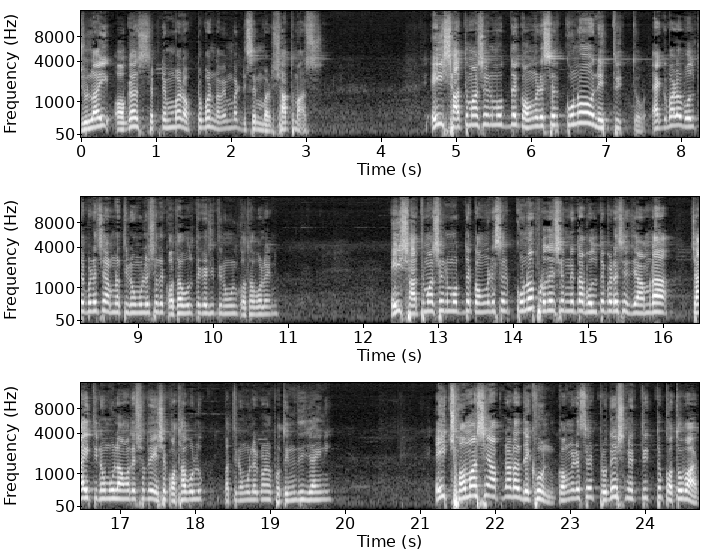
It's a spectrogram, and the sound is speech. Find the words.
July, August, September, October, November, December, সাত মাস এই সাত মাসের মধ্যে কংগ্রেসের কোনো নেতৃত্ব, একবারও বলতে পেরেছে, আমরা তৃণমূলের সাথে কথা বলতে গেছি, তৃণমূল কথা বলেনি। এই সাত মাসের মধ্যে কংগ্রেসের কোনো প্রদেশের নেতা বলতে পেরেছে যে, আমরা চাই তৃণমূল আমাদের সাথে এসে কথা বলুক, বা তৃণমূলের কোনো প্রতিনিধি যায়নি। এই ছ মাসে আপনারা দেখুন, কংগ্রেসের প্রদেশ নেতৃত্ব কতবার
